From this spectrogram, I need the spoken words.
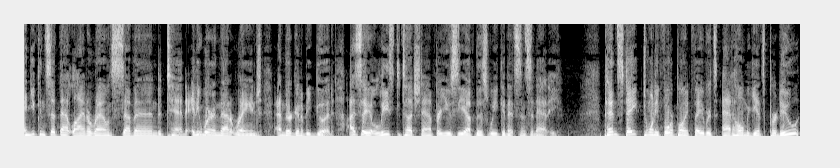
and you can set that line around 7 to 10, anywhere in that range, and they're going to be good. I say at least a touchdown for UCF this weekend at Cincinnati. Penn State, 24 point favorites at home against Purdue.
